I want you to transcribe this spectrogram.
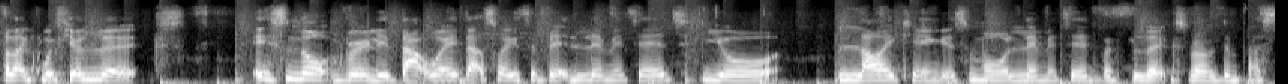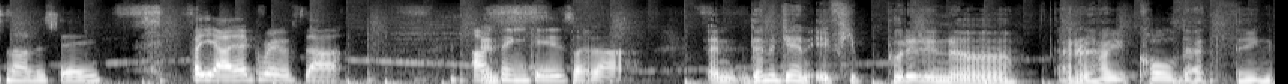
But, like, with your looks, it's not really that way. That's why it's a bit limited. Your liking is more limited with looks rather than personality. But yeah, I agree with that. I And- think it is like that. And then again, if you put it in a, I don't know how you call that thing,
